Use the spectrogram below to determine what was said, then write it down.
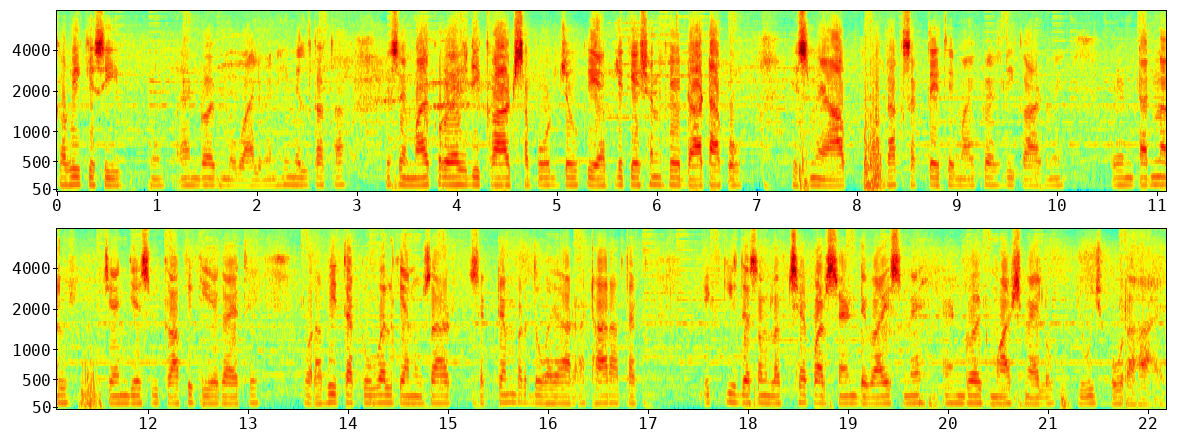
कभी किसी एंड्रॉयड मोबाइल में नहीं मिलता था। इसमें माइक्रो एच कार्ड सपोर्ट जो कि एप्लीकेशन के डाटा को इसमें आप रख सकते थे माइक्रो एच कार्ड में। इंटरनल चेंजेस भी काफ़ी किए गए थे। और अभी तक गूगल के अनुसार सितंबर 2018 तक इक्कीस दशमलव छः परसेंट डिवाइस में एंड्रॉयड मार्च मेलो यूज़ हो रहा है।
